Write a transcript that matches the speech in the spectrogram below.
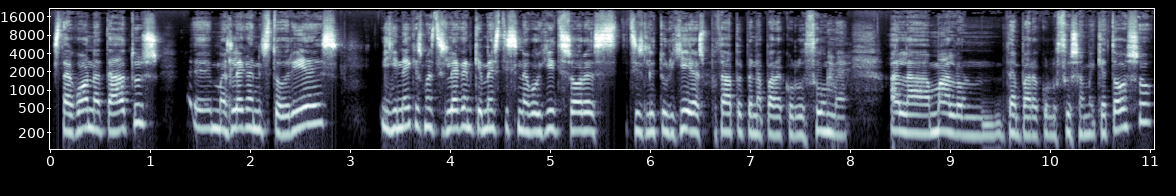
Στα γόνατά τους ε, μας λέγαν ιστορίες, οι γυναίκες μας τις λέγαν και μέσα στη συναγωγή της ώρας της λειτουργίας που θα έπρεπε να παρακολουθούμε, αλλά μάλλον δεν παρακολουθούσαμε και τόσο.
